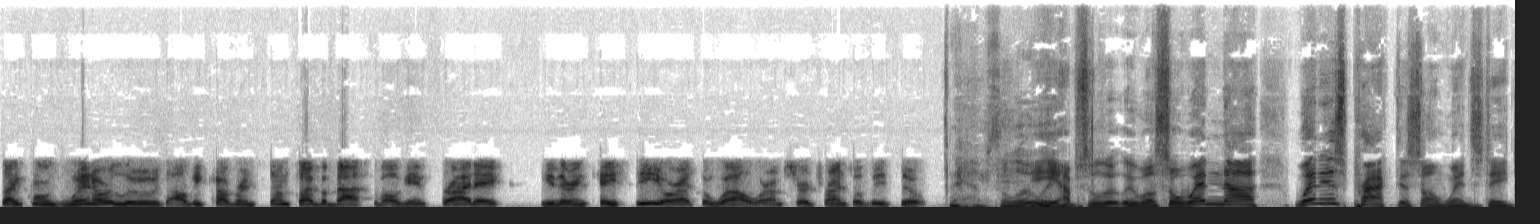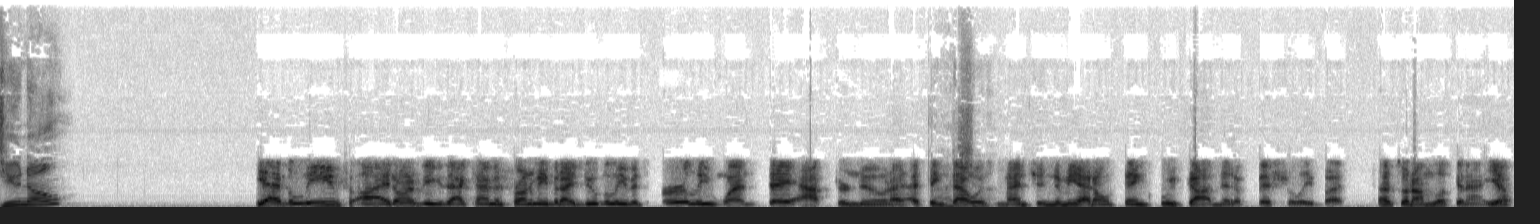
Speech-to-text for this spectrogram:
Cyclones win or lose, I'll be covering some type of basketball game Friday either in KC or at the well, where I'm sure Trent will be too. Absolutely. He absolutely will. So when uh, when is practice on Wednesday? Do you know? Yeah, I believe uh, I don't have the exact time in front of me, but I do believe it's early Wednesday afternoon. I, I think that was mentioned to me. I don't think we've gotten it officially, but that's what I'm looking at. Yep.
